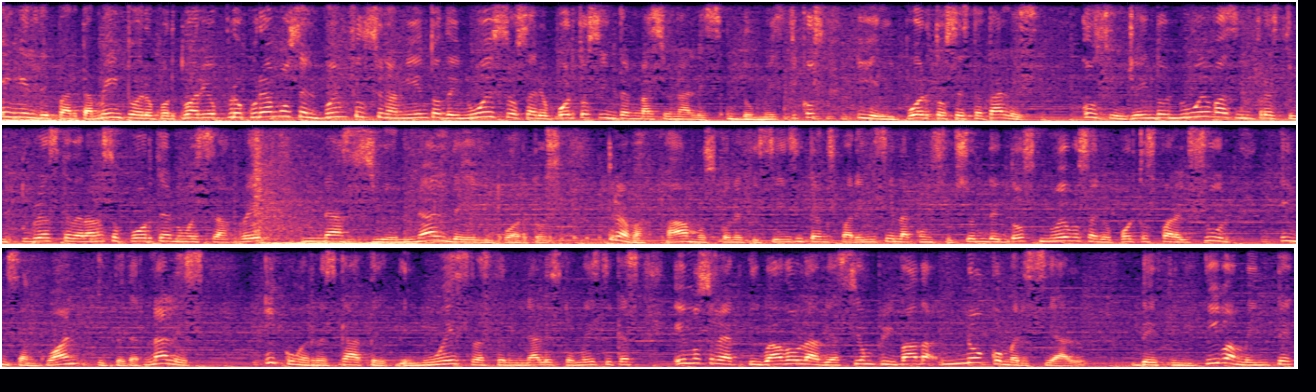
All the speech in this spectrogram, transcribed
En el Departamento Aeroportuario procuramos el buen funcionamiento de nuestros aeropuertos internacionales, domésticos y helipuertos estatales, construyendo nuevas infraestructuras que darán soporte a nuestra red nacional de helipuertos. Trabajamos con eficiencia y transparencia en la construcción de dos nuevos aeropuertos para el sur, en San Juan y Pedernales y con el rescate de nuestras terminales domésticas hemos reactivado la aviación privada no comercial. Definitivamente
